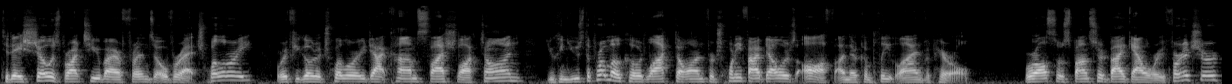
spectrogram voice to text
Today's show is brought to you by our friends over at Twillory, where if you go to twillory.com slash locked on, you can use the promo code locked on for $25 off on their complete line of apparel. We're also sponsored by Gallery Furniture,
